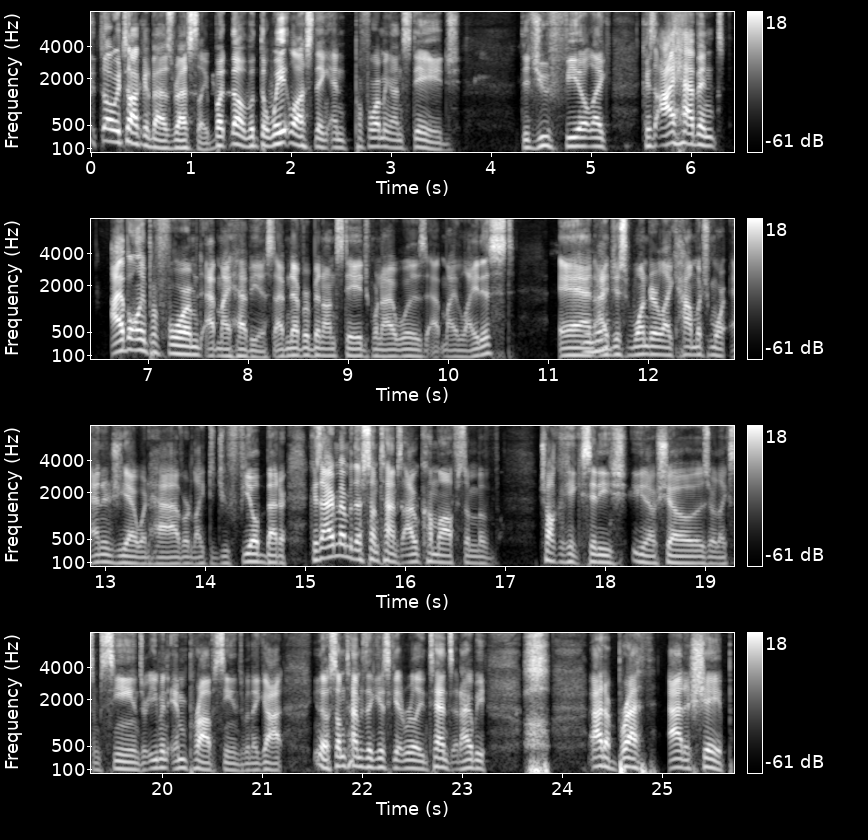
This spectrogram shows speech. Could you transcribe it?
That's all we're talking about is wrestling. But no, with the weight loss thing and performing on stage, did you feel like? Because I haven't. I've only performed at my heaviest. I've never been on stage when I was at my lightest. And I Mhm. just wonder like how much more energy I would have, or like, did you feel better? Because I remember there's sometimes I would come off some of Chocolate Cake City, sh- you know, shows or like some scenes or even improv scenes when they got, you know, sometimes they just get really intense, and I'd be out of breath, out of shape,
